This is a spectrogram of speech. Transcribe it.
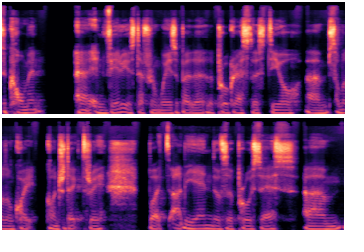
to comment uh, in various different ways about the, the progress of this deal, um, some of them quite contradictory. But at the end of the process, um,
